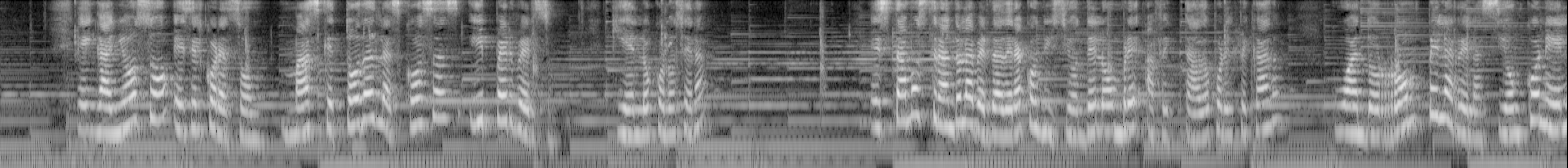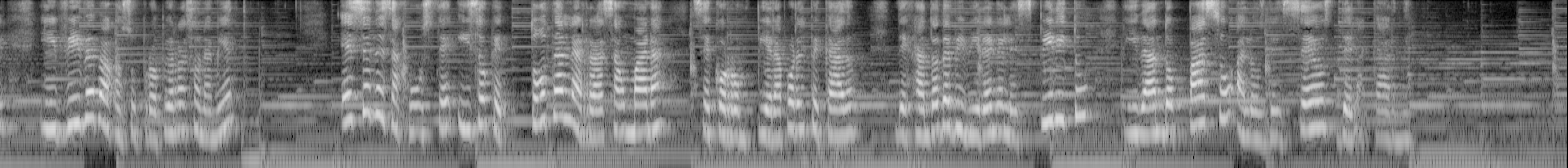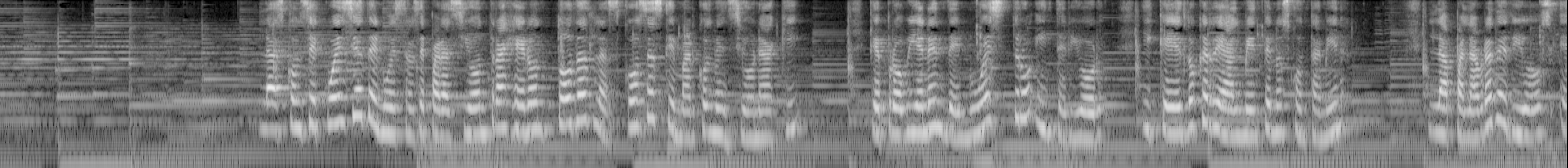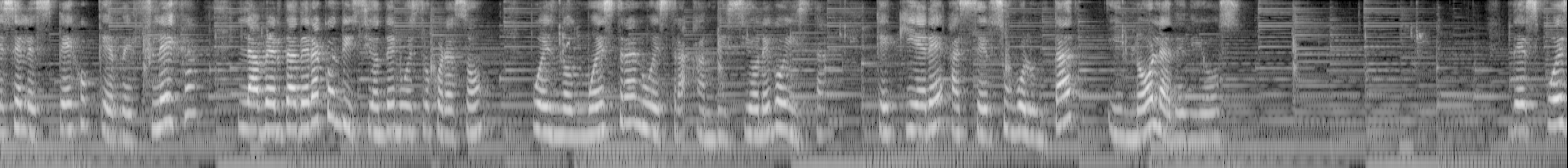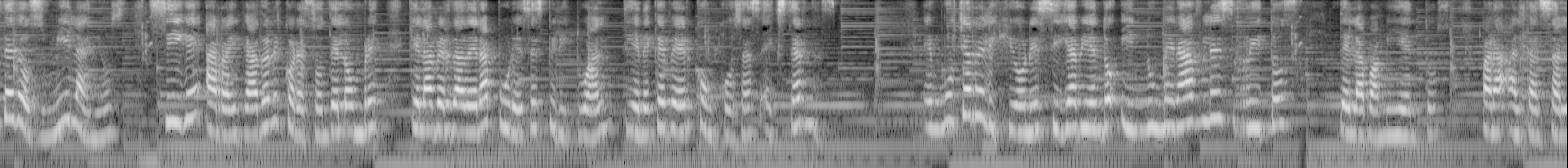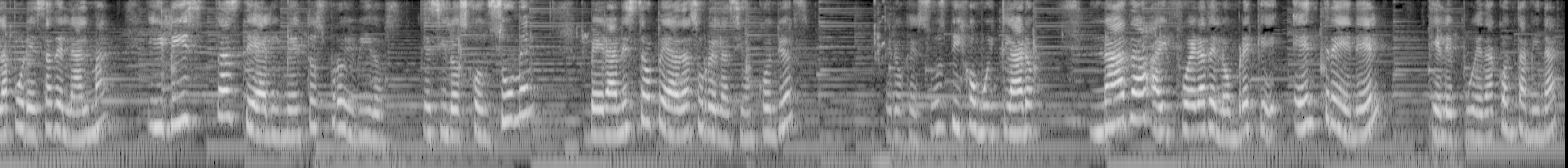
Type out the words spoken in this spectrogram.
Engañoso es el corazón, más que todas las cosas, y perverso. ¿Quién lo conocerá? Está mostrando la verdadera condición del hombre afectado por el pecado cuando rompe la relación con Él y vive bajo su propio razonamiento. Ese desajuste hizo que toda la raza humana se corrompiera por el pecado, dejando de vivir en el espíritu y dando paso a los deseos de la carne. Las consecuencias de nuestra separación trajeron todas las cosas que Marcos menciona aquí que provienen de nuestro interior y que es lo que realmente nos contamina. La palabra de Dios es el espejo que refleja la verdadera condición de nuestro corazón, pues nos muestra nuestra ambición egoísta que quiere hacer su voluntad y no la de Dios. Después de dos mil años, sigue arraigado en el corazón del hombre que la verdadera pureza espiritual tiene que ver con cosas externas. En muchas religiones sigue habiendo innumerables ritos de lavamientos para alcanzar la pureza del alma y listas de alimentos prohibidos que si los consumen verán estropeada su relación con Dios. Pero Jesús dijo muy claro, nada hay fuera del hombre que entre en él que le pueda contaminar.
